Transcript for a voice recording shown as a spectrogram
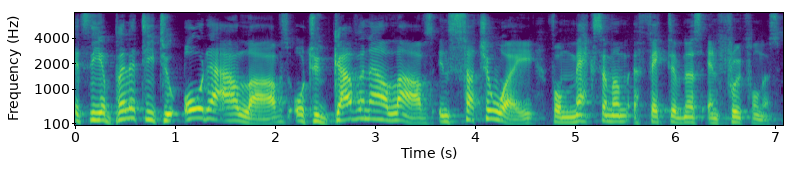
it's the ability to order our lives or to govern our lives in such a way for maximum effectiveness and fruitfulness.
